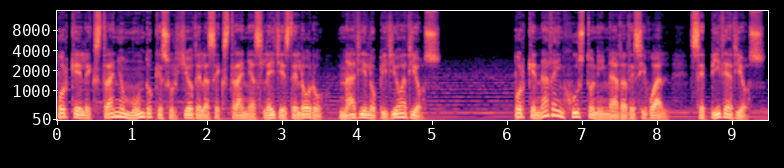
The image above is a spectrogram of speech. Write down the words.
Porque el extraño mundo que surgió de las extrañas leyes del oro nadie lo pidió a Dios. Porque nada injusto ni nada desigual se pide a Dios.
